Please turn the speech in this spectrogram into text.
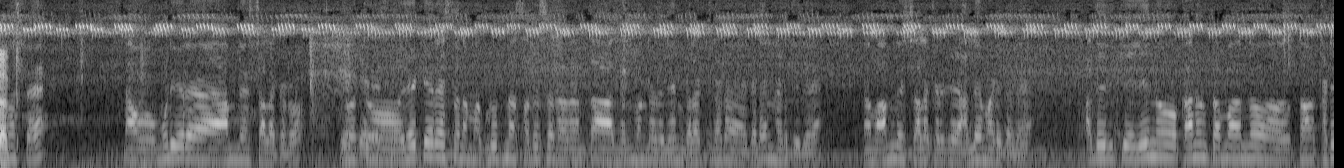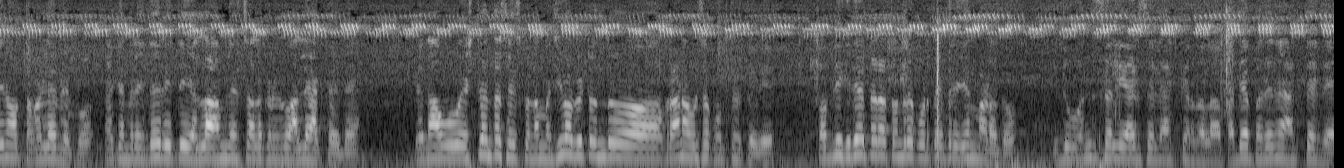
ನಮಸ್ತೆ ನಾವು ಮೂಡಿಗೆರೆ ಆಂಬುಲೆನ್ಸ್ ಚಾಲಕರು ಇವತ್ತು ಎ ಕೆ ಎಸ್ ನಮ್ಮ ಗ್ರೂಪ್ನ ಸದಸ್ಯರಾದಂಥ ನೆಲಮಂಗಲದಲ್ಲಿ ಏನು ಗಲಾಟೆ ಘಟನೆ ನಡೆದಿದೆ ನಮ್ಮ ಆಂಬುಲೆನ್ಸ್ ಚಾಲಕರಿಗೆ ಹಲ್ಲೆ ಮಾಡಿದ್ದಾರೆ ಅದೇ ರೀತಿ ಏನು ಕಾನೂನು ಕ್ರಮವನ್ನು ಕಠಿಣವಾಗಿ ತಗೊಳ್ಳೇಬೇಕು ಯಾಕೆಂದರೆ ಇದೇ ರೀತಿ ಎಲ್ಲ ಆಂಬುಲೆನ್ಸ್ ಚಾಲಕರಿಗೂ ಹಲ್ಲೆ ಆಗ್ತಾಯಿದೆ ನಾವು ಎಷ್ಟಂತ ಸಹಿಸ್ಕೊಂಡು ನಮ್ಮ ಜೀವ ಬಿಟ್ಟು ಒಂದು ಪ್ರಾಣ ಉಳಿಸೋಕೆ ಹೋಗ್ತಿರ್ತೀವಿ ಪಬ್ಲಿಕ್ ಇದೇ ಥರ ತೊಂದರೆ ಕೊಡ್ತಾ ಇದ್ರೆ ಏನು ಮಾಡೋದು? ಇದು ಒಂದು ಸಲ, ಎರಡು ಸಲ ಆಗ್ತಿರೋದಲ್ಲ, ಪದೇ ಪದೇನೇ ಇದೆ.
